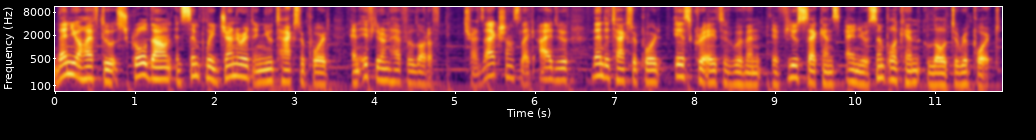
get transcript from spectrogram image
Then you have to scroll down and simply generate a new tax report. And if you don't have a lot of transactions like I do, then the tax report is created within a few seconds and you simply can load the report.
